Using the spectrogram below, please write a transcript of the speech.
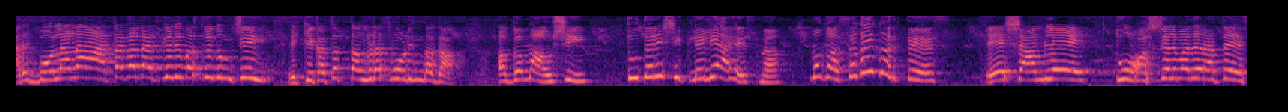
अरे बोला ना आता का दातकिडी बसली तुमची? एकेकाचा तंगडच मोडीन बघा. अगं मावशी तू तरी शिकलेली आहेस ना? मग असं काय करतेस? ए श्यामले तू हॉस्टेलमध्ये राहतेस.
